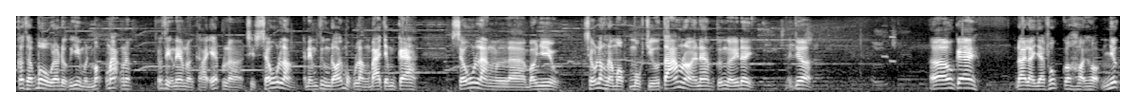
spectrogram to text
Có thể bù ra được cái gì mình mất mát nè. Số tiền anh em là khải ép là xịt 6 lần anh em tương đối một lần 300k 6 lần là bao nhiêu? 6 lần là một một triệu tám rồi anh em cứ nghĩ đi. Thấy chưa? À, ok. Đây là giây phút hồi hộp nhất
